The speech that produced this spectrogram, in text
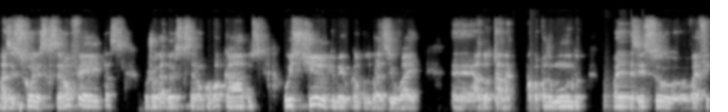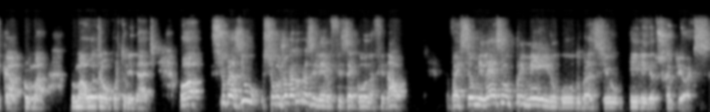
As escolhas que serão feitas, os jogadores que serão convocados, o estilo que o meio-campo do Brasil vai é, adotar na Copa do Mundo, mas isso vai ficar para uma, uma outra oportunidade. Oh, se o Brasil, se um jogador brasileiro fizer gol na final, vai ser o milésimo primeiro gol do Brasil em Liga dos Campeões.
